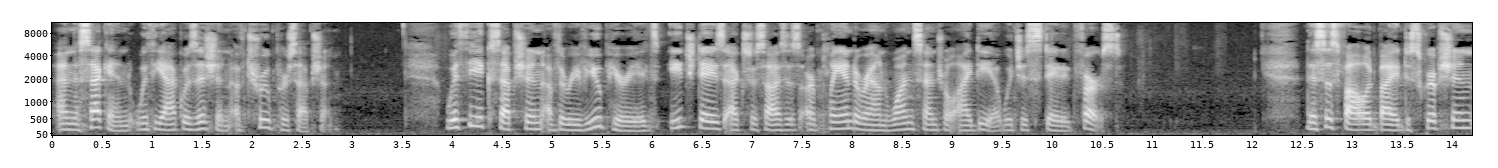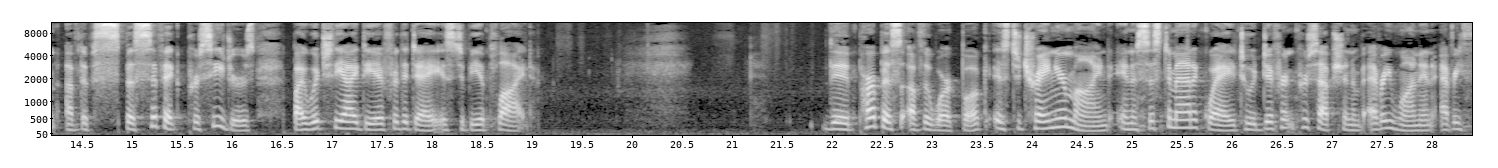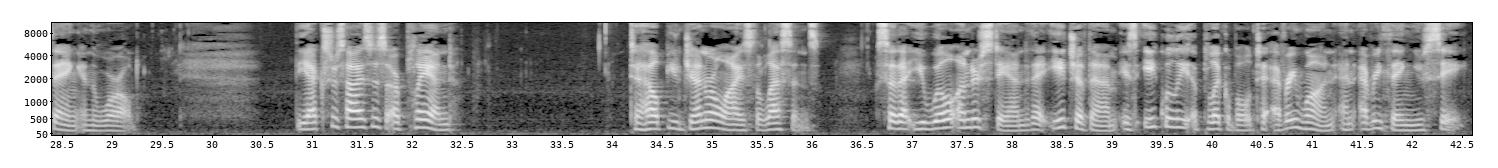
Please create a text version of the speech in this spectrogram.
and the second with the acquisition of true perception. With the exception of the review periods, each day's exercises are planned around one central idea, which is stated first. This is followed by a description of the specific procedures by which the idea for the day is to be applied. The purpose of the workbook is to train your mind in a systematic way to a different perception of everyone and everything in the world. The exercises are planned to help you generalize the lessons so that you will understand that each of them is equally applicable to everyone and everything you see.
